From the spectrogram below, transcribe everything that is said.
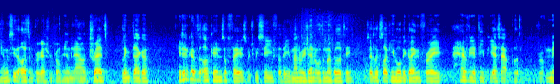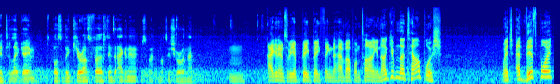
Yeah, we see the item progression from him now. Treads, Blink Dagger. He didn't go for the Arcanes or Phase, which we see for the mana regen or the mobility. So it looks like he will be going for a heavier DPS output sort of mid to late game. possibly Kuros first into Aghanims, but not too sure on that. Hmm. Aghanim to be a big, big thing to have up on Tiny. And now give them the tower push, which at this point,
